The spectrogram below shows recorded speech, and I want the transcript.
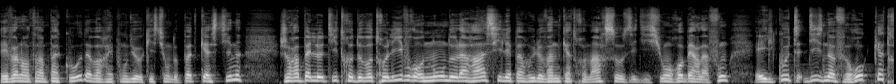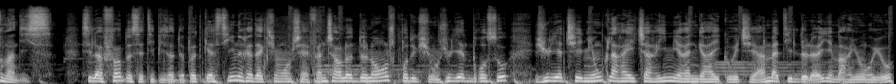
et Valentin Paco d'avoir répondu aux questions de podcasting. Je rappelle le titre de votre livre, Au nom de la race. Il est paru le 24 mars aux éditions Robert Laffont et il coûte 19,90 euros. C'est la fin de cet épisode de podcasting. Rédaction en chef Anne-Charlotte Delange, production Juliette Brosseau, Juliette Chénion, Clara Echari, Myrène Garico Echea, Mathilde Leuil et Marion Ruot.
